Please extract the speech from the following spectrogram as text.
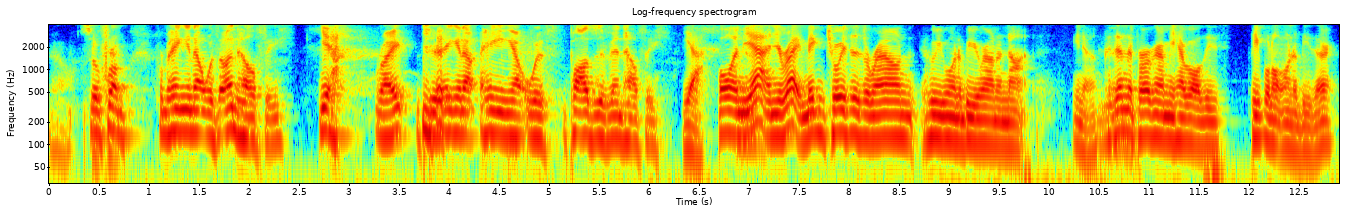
yeah. So from from hanging out with unhealthy, yeah right, to hanging out hanging out with positive and healthy. Yeah. Well, and yeah, and you're right. Make choices around who you want to be around and not. You know, because in the program you have all these people don't want to be there.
